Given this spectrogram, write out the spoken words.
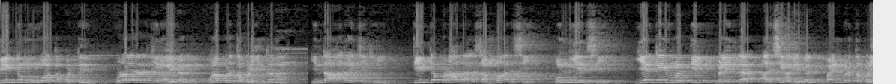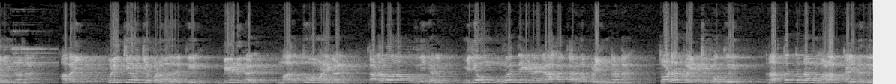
மீண்டும் உருவாக்கப்பட்டு குடல் அலர்ஜி நோய்கள் குணப்படுத்தப்படுகின்றன. இந்த ஆராய்ச்சிக்கு தீட்டப்படாத சம்பா அரிசி பொன்னி அரிசி இயற்கை உரத்தில் விளைந்த அரிசி வகைகள் பயன்படுத்தப்படுகின்றன. அவை குளிக்க வைக்கப்படுவதற்கு வீடுகள் மருத்துவமனைகள் கடலோர பகுதிகள் மிகவும் உகந்த இடங்களாக கருதப்படுகின்றன. தொடர் வயிற்றுப்போக்கு இரத்தத்துடன் மலம் கழிவது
